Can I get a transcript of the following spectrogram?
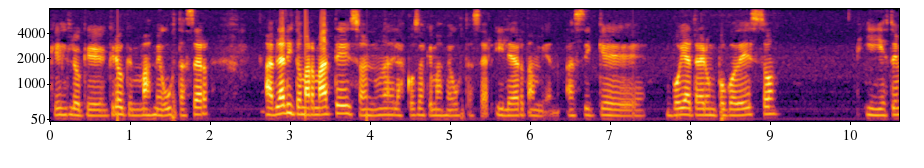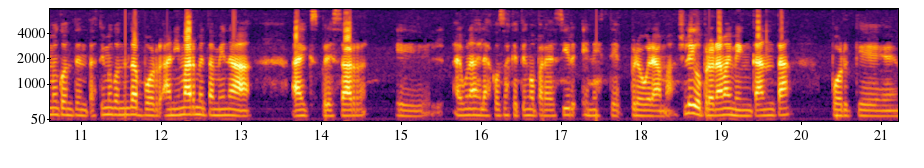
que es lo que creo que más me gusta hacer. Hablar y tomar mate son una de las cosas que más me gusta hacer y leer también. Así que voy a traer un poco de eso y estoy muy contenta. Estoy muy contenta por animarme también a, expresar eh, algunas de las cosas que tengo para decir en este programa. Yo le digo programa y me encanta porque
